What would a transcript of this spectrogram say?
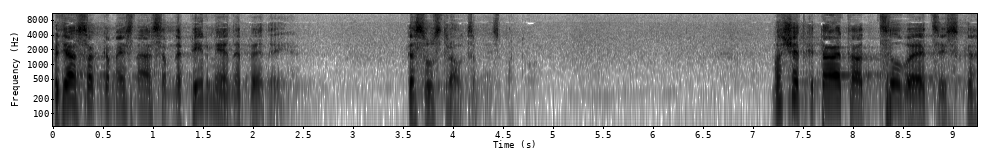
Bet jāsaka, ka mēs neesam ne pirmie, ne pēdējie, kas uztraucamies par to. Man šķiet, ka tā ir tāda cilvēciska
